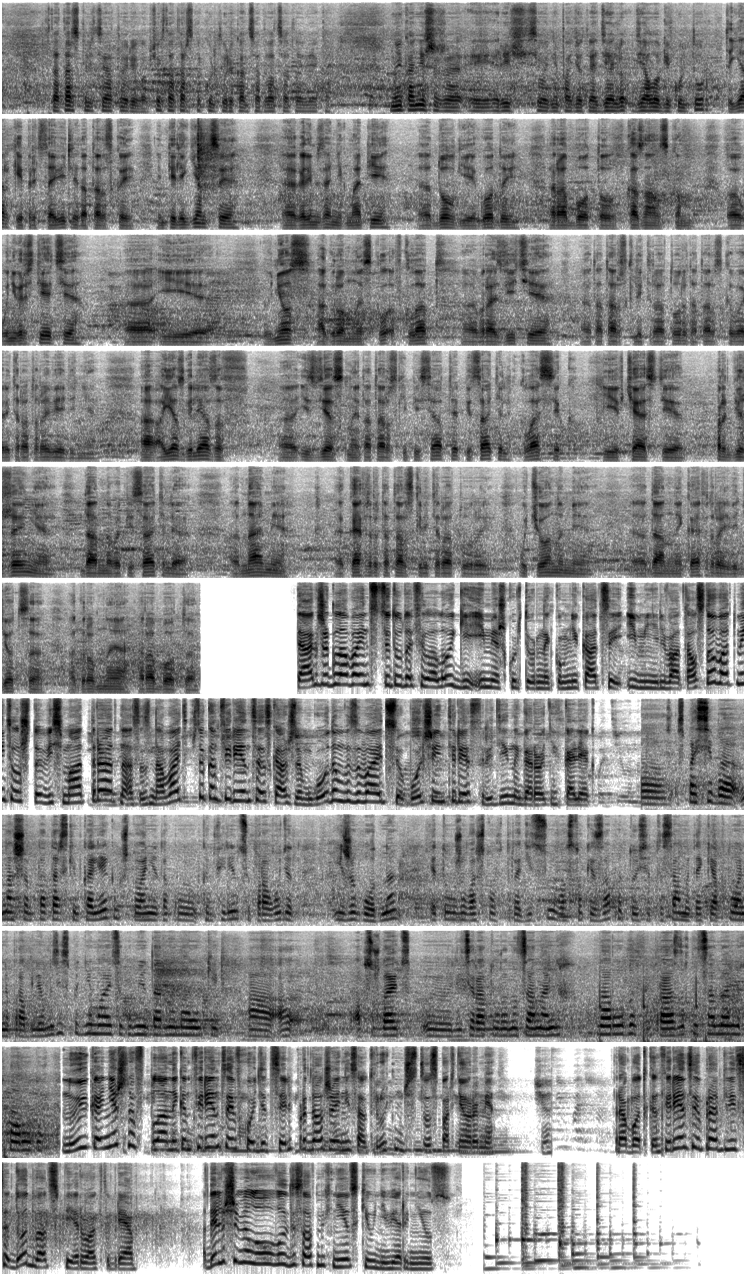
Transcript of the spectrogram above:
в татарской литературе, вообще в татарской культуре конца 20 века. Ну и, конечно же, и речь сегодня пойдет о диалоге культур. Это яркие представители татарской интеллигенции. Э, Галимзан Нигмати долгие годы работал в Казанском э, университете и внес огромный вклад в развитие татарской литературы, татарского литературоведения. А Аяз Галязов известный татарский писатель, классик, и в части продвижения данного писателя нами, э, кафедрой татарской литературы, учеными э, данной кафедрой ведется огромная работа. Также глава Института филологии и межкультурной коммуникации имени Льва Толстого отметил, что весьма отрадно осознавать, что конференция с каждым годом вызывает все больше интерес среди иногородних коллег. Э, спасибо нашим татарским коллегам, что они такую конференцию проводят ежегодно. Это уже вошло в традицию Восток и Запад, то есть это самые такие актуальные проблемы здесь поднимаются, гуманитарные науки, а, а обсуждают э, литературу национальных народов, разных национальных народов. Ну и, конечно, в планы конференции входит цель продолжения сотрудничества с партнерами. Работа конференции продлится до 21 октября. Адель Шамилова, Владислав Михневский, Univer News.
